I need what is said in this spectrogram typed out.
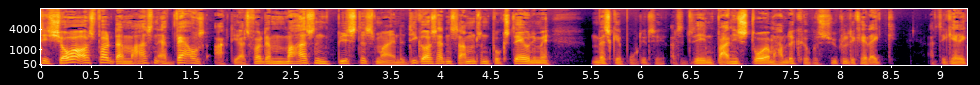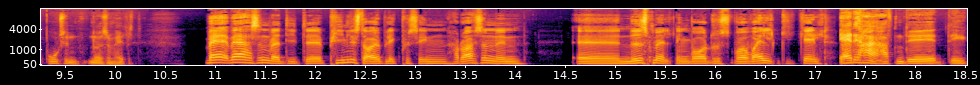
det er sjovere også folk, der er meget sådan erhvervsagtige, altså folk, der er meget sådan business-minded. De kan også have den samme sådan bogstavelige med, "Men hvad skal jeg bruge det til? Altså det er en, bare en historie om ham, der kører på cykel. Det kan jeg ikke, altså, det kan jeg ikke bruge til noget som helst. Hvad, hvad har sådan været dit øh, pinligste øjeblik på scenen? Har du haft sådan en øh, nedsmeltning, hvor, du, hvor, hvor alt gik galt? Ja, det har jeg haft, det, det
